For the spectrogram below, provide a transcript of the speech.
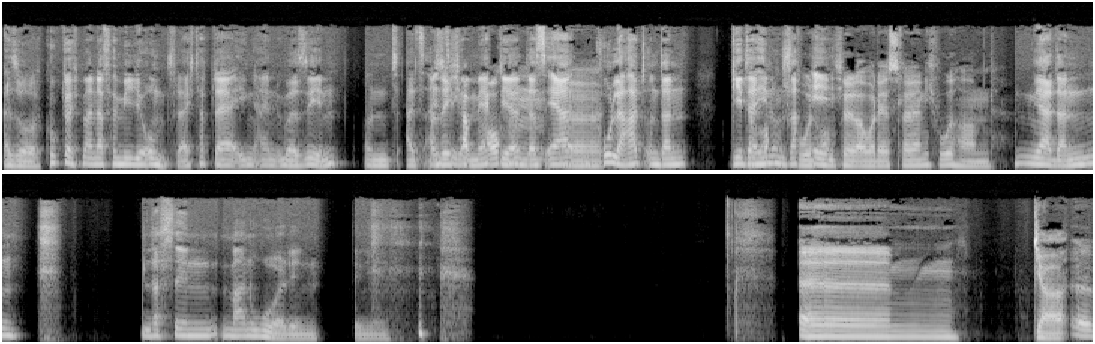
Also guckt euch mal in der Familie um. Vielleicht habt ihr ja irgendeinen übersehen und als Also einziger hab merkt ihr, einen, dass er äh, Kohle hat und dann geht er hin und sagt, ey, Onkel, aber der ist leider nicht wohlhabend. ja, dann lass den mal in Ruhe, den, den Jungen. Ähm, ja, äh,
